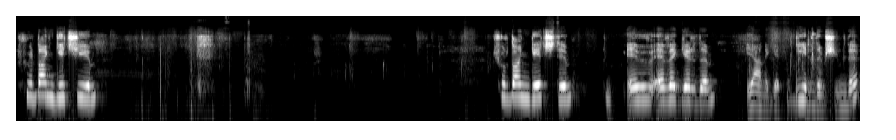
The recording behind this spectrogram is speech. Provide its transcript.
Şuradan geçeyim. Şuradan geçtim. Ev, eve girdim. Yani girdim şimdi.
